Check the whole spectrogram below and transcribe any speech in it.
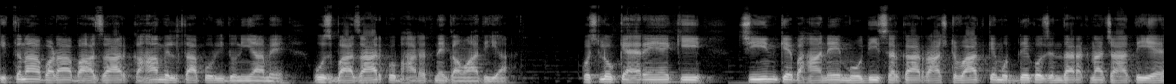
इतना बड़ा बाज़ार कहाँ मिलता पूरी दुनिया में? उस बाज़ार को भारत ने गंवा दिया। कुछ लोग कह रहे हैं कि चीन के बहाने मोदी सरकार राष्ट्रवाद के मुद्दे को ज़िंदा रखना चाहती है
